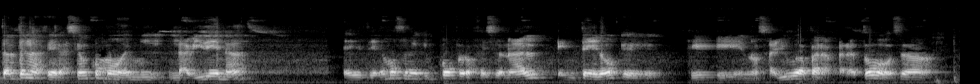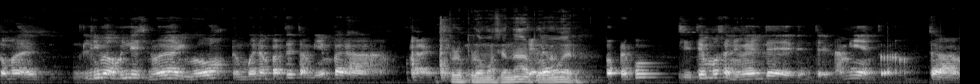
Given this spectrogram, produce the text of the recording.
tanto en la federación como en la Videna, eh, tenemos un equipo profesional entero que, que nos ayuda para, para todo. O sea, toma, Lima 2019 ayudó en buena parte también para... para Pro promocionar, promover. Necesitemos a nivel de, de entrenamiento, ¿no? O sea,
